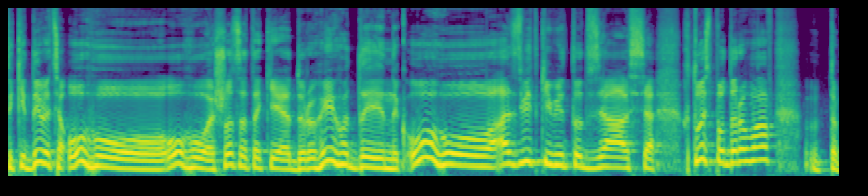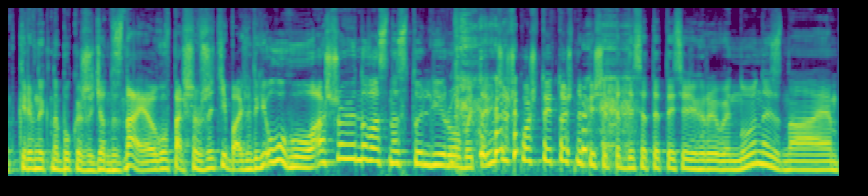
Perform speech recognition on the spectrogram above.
такі дивляться: ого, ого, що це таке? Дорогий годинник, ого, а звідки він тут взявся? Хтось подарував. Там керівник НАБУ каже, я не знаю, я його вперше в житті бачу. Він такий, ого, а що він у вас на столі робить? Та він же ж коштує точно більше 50 тисяч гривень. Ну, не знаємо.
